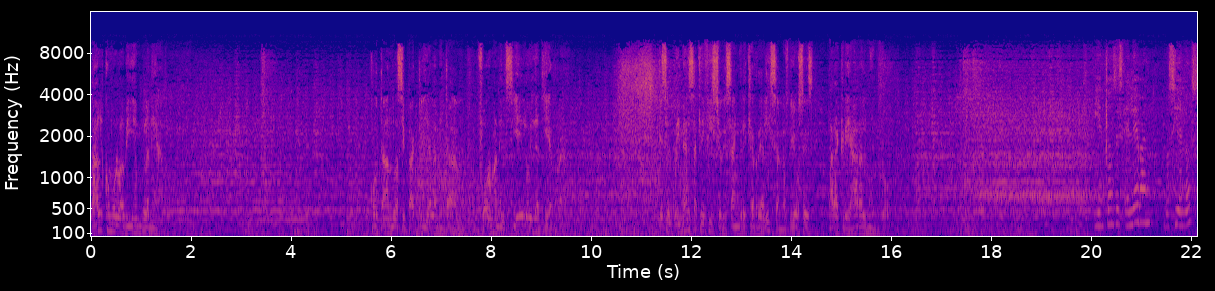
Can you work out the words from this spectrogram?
tal como lo habían planeado. Cortando a Zipacli a la mitad, forman el cielo y la tierra. Es el primer sacrificio de sangre que realizan los dioses para crear al mundo. Y entonces elevan los cielos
